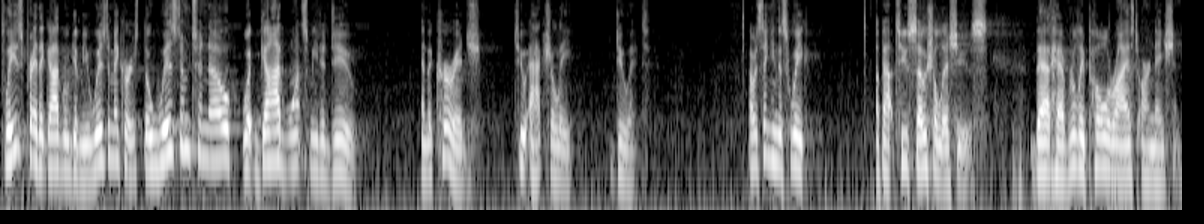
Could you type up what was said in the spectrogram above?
Please pray that God will give me wisdom and courage, the wisdom to know what God wants me to do, and the courage to actually do it. I was thinking this week about two social issues that have really polarized our nation.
